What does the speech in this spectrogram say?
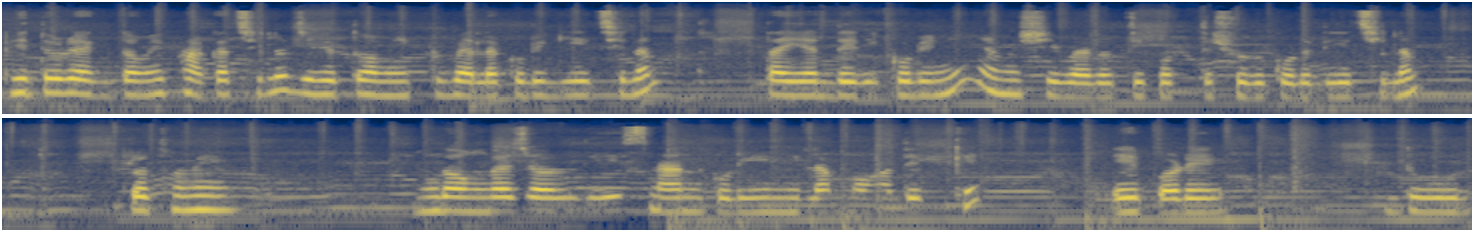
ভিতরে একদমই ফাঁকা ছিল, যেহেতু আমি একটু বেলা করে গিয়েছিলাম। তাই আর দেরি করিনি, আমি শিবারতি করতে শুরু করে দিয়েছিলাম। প্রথমে গঙ্গা জল দিয়ে স্নান করিয়ে নিলাম মহাদেবকে। এরপরে দুধ।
